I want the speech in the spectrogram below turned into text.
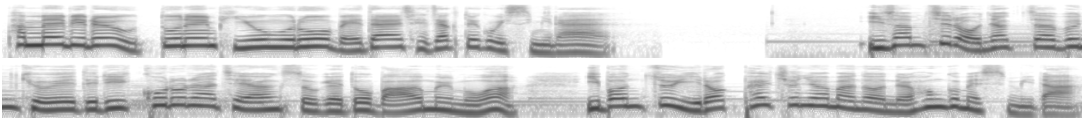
판매비를 웃도는 비용으로 매달 제작되고 있습니다. 237 언약 잡은 교회들이 코로나 재앙 속에도 마음을 모아 이번 주 1억 8천여만 원을 헌금했습니다.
